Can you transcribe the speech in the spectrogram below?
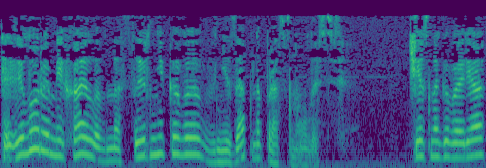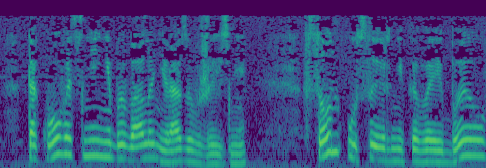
Велора Михайловна Сырникова внезапно проснулась. Честно говоря, такого с ней не бывало ни разу в жизни. Сон у Сырниковой был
